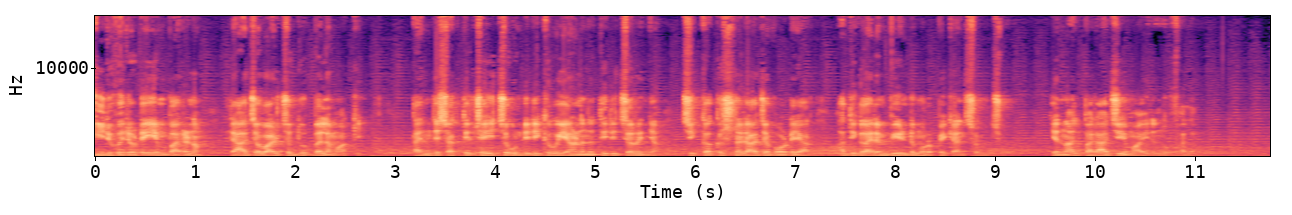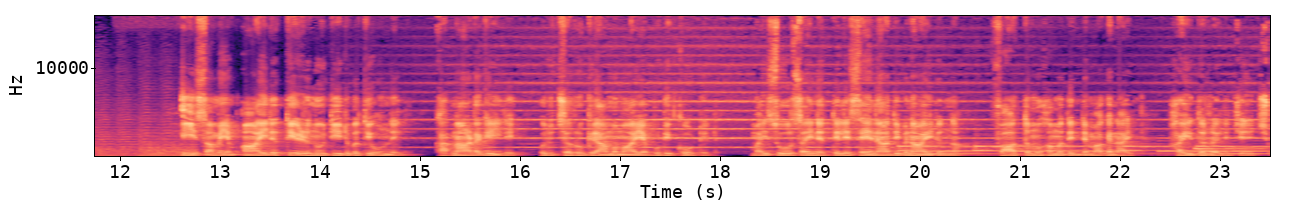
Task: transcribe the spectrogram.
ഇരുവരുടെയും ഭരണം രാജവാഴ്ച ദുർബലമാക്കി. തന്റെ ശക്തി ക്ഷയിച്ചുകൊണ്ടിരിക്കുകയാണെന്ന് തിരിച്ചറിഞ്ഞ ചിക്ക കൃഷ്ണരാജ ബോഡയാർ അധികാരം വീണ്ടും ഉറപ്പിക്കാൻ ശ്രമിച്ചു. എന്നാൽ പരാജയമായിരുന്നു ഫലം. ഈ സമയം ആയിരത്തി എഴുന്നൂറ്റി ഇരുപത്തി ഒന്നിൽ കർണാടകയിലെ ഒരു ചെറുഗ്രാമമായ ബുഡിക്കോട്ടിൽ മൈസൂർ സൈന്യത്തിലെ സേനാധിപനായിരുന്ന ഫാത്ത് മുഹമ്മദിന്റെ മകനായി ഹൈദർ അലി ജനിച്ചു.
